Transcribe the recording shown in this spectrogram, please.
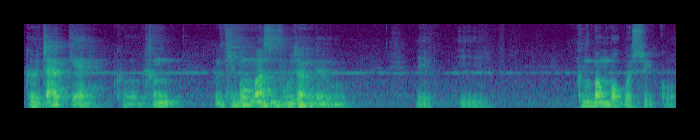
그 짧게 그, 강, 그 기본 맛은 보장되고 이, 이 금방 먹을 수 있고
